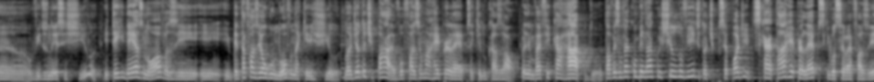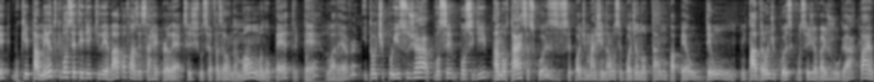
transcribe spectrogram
uh, vídeos nesse estilo e ter ideias novas e, e, e tentar fazer algo novo naquele estilo. Não adianta, tipo, ah, eu vou fazer uma hyperlapse aqui do casal. Por exemplo, vai ficar rápido. Talvez não vai combinar com o estilo do vídeo. Então, tipo, você pode descartar a hyperlapse que você vai fazer, o equipamento que você teria que levar para fazer essa hyperlapse, seja que você vai fazer ela na mão, monopé, tripé, whatever. Então, tipo, isso já você conseguir anotar essas coisas, você pode imaginar, você pode anotar num papel, ter um, um padrão de coisas que você já vai julgar. Pá,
